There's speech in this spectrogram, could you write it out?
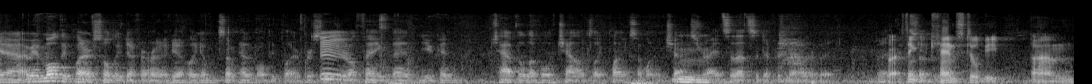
Yeah, I mean, multiplayer is totally different, right? If you have like a, some kind of multiplayer procedural thing, then you can have the level of challenge like playing someone in chess, Mhm. right? So that's a different matter, but. But I think so- it can still be um,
